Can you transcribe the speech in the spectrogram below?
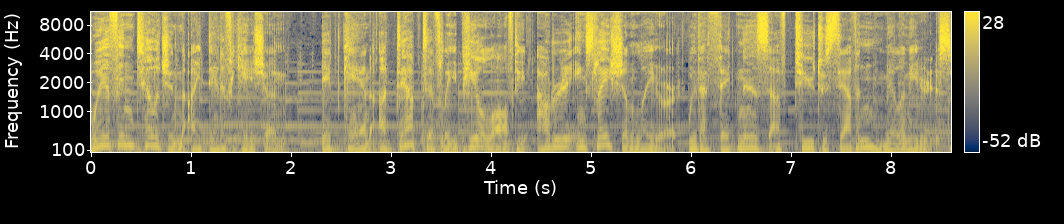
With intelligent identification, it can adaptively peel off the outer insulation layer with a thickness of 2 to 7 millimeters.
